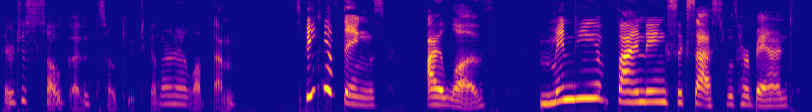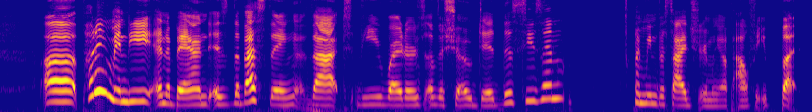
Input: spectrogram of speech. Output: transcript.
they're just so good and so cute together, and I love them. Speaking of things I love, Mindy finding success with her band. Uh, putting Mindy in a band is the best thing that the writers of the show did this season. I mean, besides dreaming up Alfie, but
